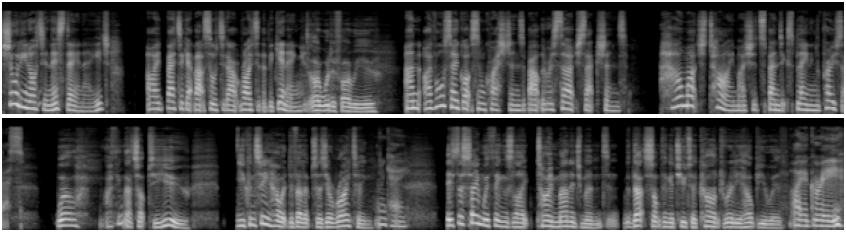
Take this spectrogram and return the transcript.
Surely not in this day and age. I'd better get that sorted out right at the beginning. I would if I were you. And I've also got some questions about the research sections. How much time I should spend explaining the process? Well, I think that's up to you. You can see how it develops as you're writing. Okay. It's the same with things like time management. That's something a tutor can't really help you with. I agree.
